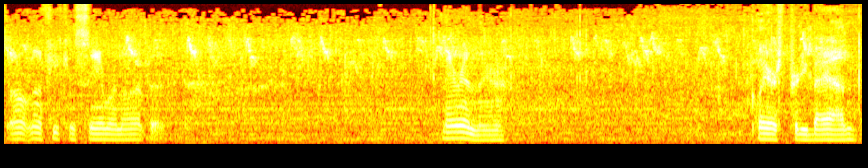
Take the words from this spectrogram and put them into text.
I don't know if you can see them or not, but they're in there. Glare's pretty bad.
